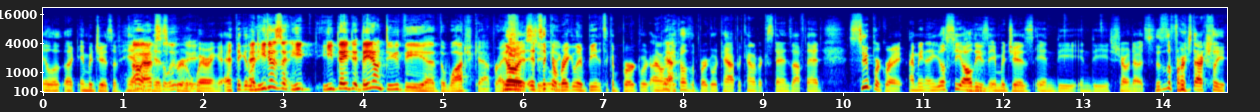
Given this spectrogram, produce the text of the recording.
like images of him Oh, and his crew wearing it. I think it And he doesn't. He he. They they don't do the uh, the watch cap, right? No, it's do, like, a regular bean. It's like a burglar. I don't know. He calls it a burglar cap. It kind of extends off the head. Super great. I mean, and you'll see all these Mm-hmm. images in the in the show notes. This is the first, actually,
